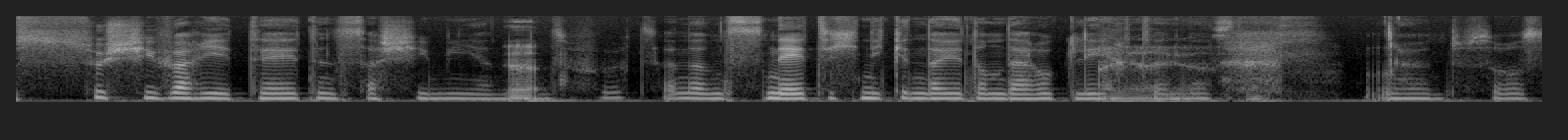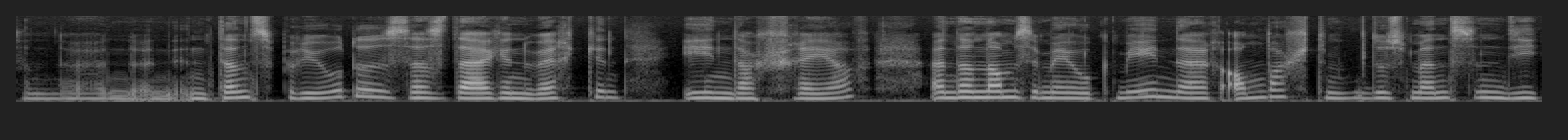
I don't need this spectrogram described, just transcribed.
sushi-variëteiten, sashimi en, Ja. enzovoort. En dan snijtechnieken dat je dan daar ook Ah, leert. ja, en, eh, eh, dus dat was een, een, een intense periode, zes dagen werken, één dag vrij af. En dan nam ze mij ook mee naar ambachten. Dus mensen die,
